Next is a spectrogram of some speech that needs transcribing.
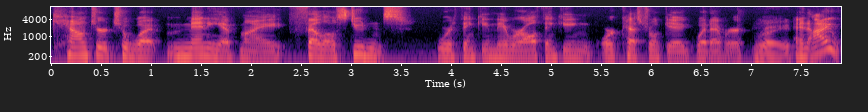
counter to what many of my fellow students were thinking they were all thinking orchestral gig whatever Right. and i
